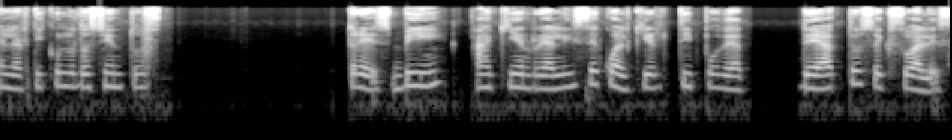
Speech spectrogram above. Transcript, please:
el artículo 203 b a quien realice cualquier tipo de, de actos sexuales,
